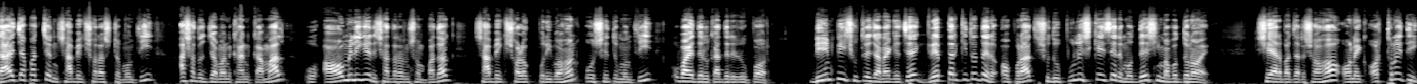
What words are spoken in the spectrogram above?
দায় চাপাচ্ছেন সাবেক স্বরাষ্ট্রমন্ত্রী আসাদুজ্জামান খান কামাল ও আওয়ামী লীগের সাধারণ সম্পাদক, সাবেক সড়ক পরিবহন ও সেতুমন্ত্রী ওবায়দুল কাদেরের উপর। ডিএমপি সূত্রে জানা গেছে, গ্রেপ্তারকৃতদের অপরাধ শুধু পুলিশ কেসের মধ্যে সীমাবদ্ধ নয়। শেয়ার বাজার সহ অনেক অর্থনৈতিক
